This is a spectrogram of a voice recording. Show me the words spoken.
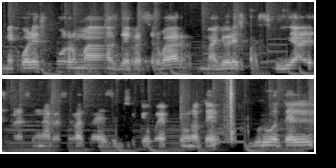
mejores formas de reservar, mayores facilidades para hacer una reserva a través de un sitio web de un hotel. Guru Hotel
